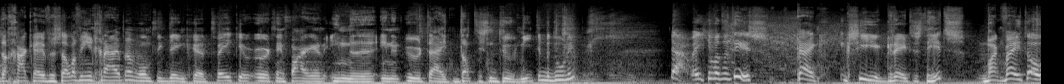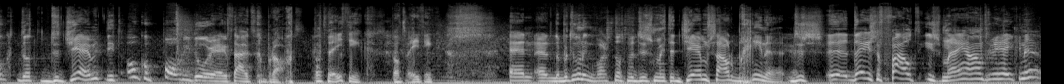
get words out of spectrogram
Dan ga ik even zelf ingrijpen. Want ik denk eh, twee keer Earth and Fire in, eh, in een uur tijd. Dat is natuurlijk niet de bedoeling. Ja, weet je wat het is? Kijk, ik zie hier Greatest Hits. Maar ik weet ook dat The Jam dit ook op Polydor heeft uitgebracht. Dat weet ik. Dat weet ik. En eh, de bedoeling was dat we dus met de Jam zouden beginnen. Dus deze fout is mij aan te rekenen.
